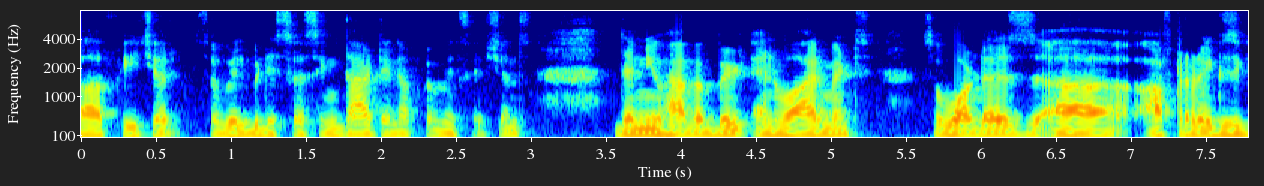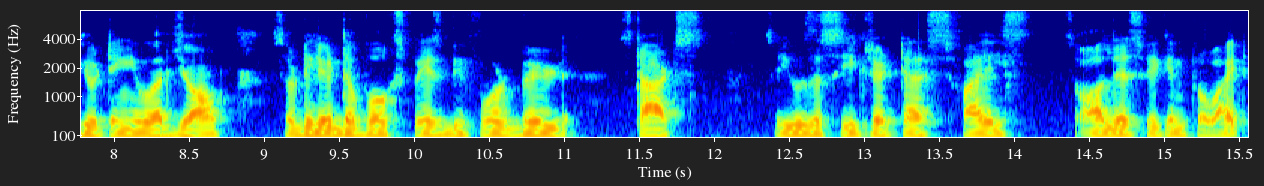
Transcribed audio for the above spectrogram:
uh, feature. So we'll be discussing that in upcoming sessions. Then you have a build environment. So what does uh, after executing your job? So delete the workspace before build starts. So use the secret test files. So all this we can provide.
